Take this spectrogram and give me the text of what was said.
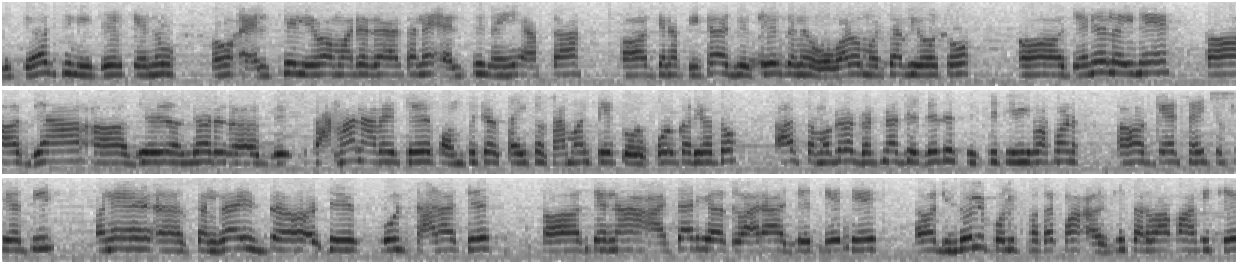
વિદ્યાર્થીની છે તેનું એલસી લેવા માટે ગયા હતા અને એલસી નહીં આપતા તેના પિતા જે છે તેને હોબાળો મચાવ્યો હતો. જેને લઈને જ્યાં જે અંદર સામાન આવે છે કોમ્પ્યુટર સહિતનો સામાન તે તોડફોડ કર્યો હતો. આ સમગ્ર ઘટના જે છે તે સીસીટીવીમાં પણ કેદ થઈ ચૂકી હતી. અને સનરાઈઝ જે સ્કૂલ શાળા છે તેના આચાર્ય દ્વારા જે છે તે ડિંડોલી પોલીસ મથકમાં અરજી કરવામાં આવી છે,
